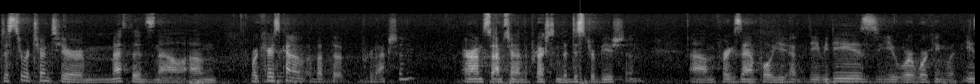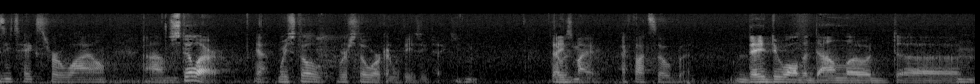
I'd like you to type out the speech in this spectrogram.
just to return to your methods now, um, we're curious kind of about the production, or I'm sorry, I'm sorry, not the production, the distribution. Um, for example, you have DVDs. You were working with EZTakes for a while. Um, Still are. Yeah. We still we're still working with EZTakes. that they- was my, I thought so, but They do all the download uh, Mhm.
